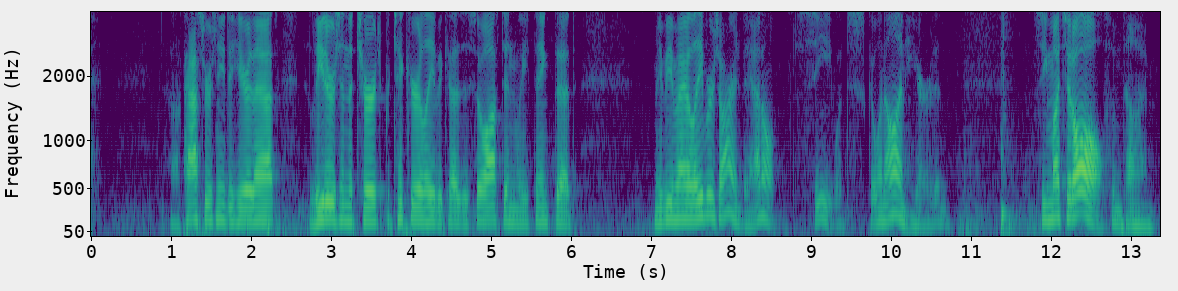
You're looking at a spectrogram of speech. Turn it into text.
Uh, pastors need to hear that, leaders in the church, particularly because so often we think that maybe my labors are in vain. I don't see what's going on here. I didn't see much at all sometime.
